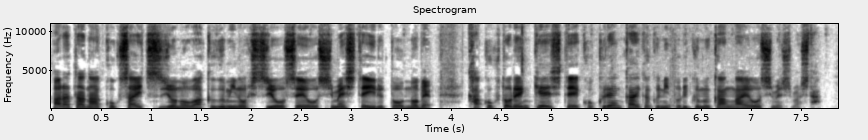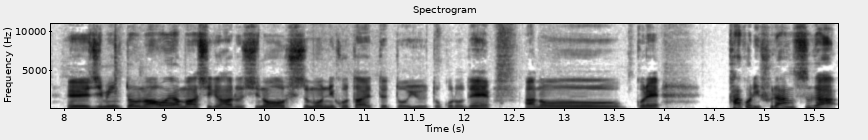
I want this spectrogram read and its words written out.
新たな国際秩序の枠組みの必要性を示していると述べ各国と連携して国連改革に取り組む考えを示しました。えー、自民党の青山茂春氏の質問に答えてというところで、あのー、これ、過去にフランスが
